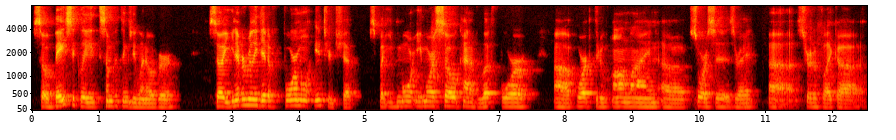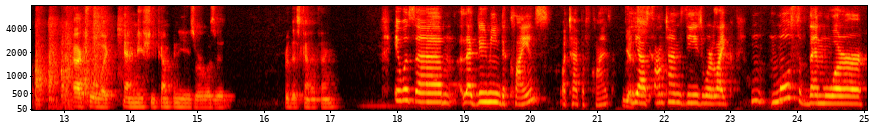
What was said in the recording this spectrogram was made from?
so basically, some of the things we went over. So you never really did a formal internship, but you more you more so kind of looked for uh, work through online uh, sources, right? Uh, sort of like uh, actual like animation companies, or was it for this kind of thing? It was um, like, do you mean the clients? What type of clients? Yes. Yeah, sometimes these were like, m- most of them were.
